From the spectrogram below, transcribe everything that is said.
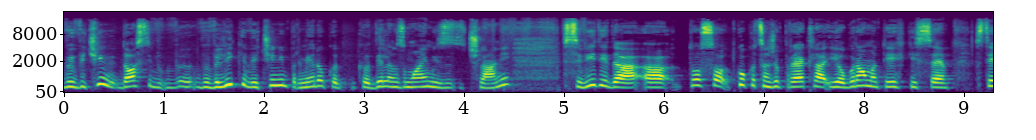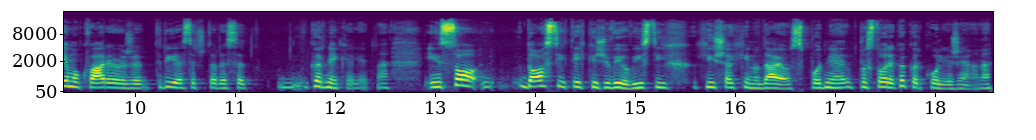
V, večini, dosti, v, v veliki večini primerov, ko, ko delam z mojimi člani, se vidi, da uh, to so, tako kot sem že rekla, je ogromno teh, ki se s tem ukvarjajo že 30, 40, kar nekaj let. Ne. In so dosti teh, ki živijo v istih hišah in oddajo spodnje prostore, kakorkoli že. Ne.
